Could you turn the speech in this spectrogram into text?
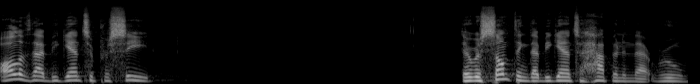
all of that began to proceed, there was something that began to happen in that room.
